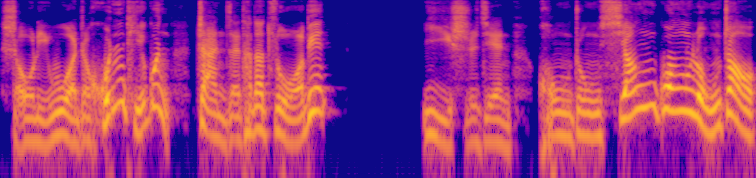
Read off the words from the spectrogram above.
手里握着混铁棍，站在他的左边。一时间，空中祥光笼罩，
